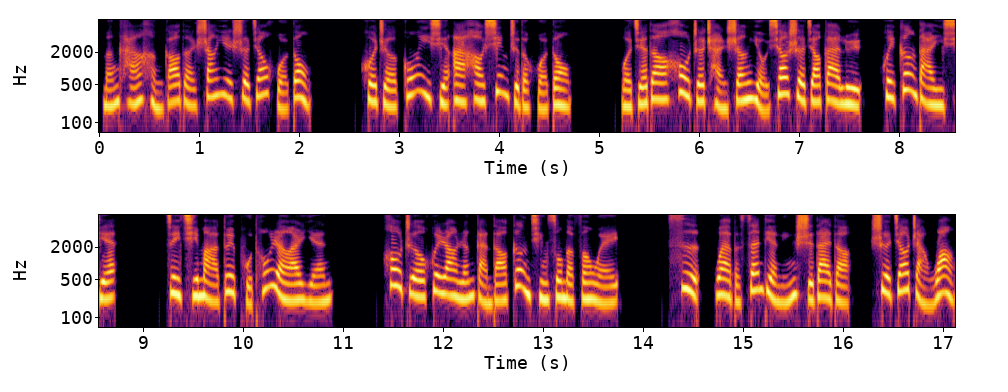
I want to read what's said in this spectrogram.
门槛很高的商业社交活动，或者公益性爱好性质的活动，我觉得后者产生有效社交概率会更大一些，最起码对普通人而言，后者会让人感到更轻松的氛围。四、Web 三点零时代的社交展望。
